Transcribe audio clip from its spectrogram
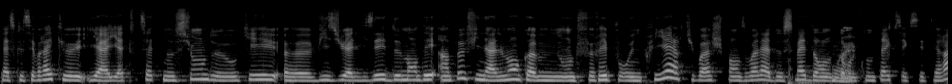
Parce que c'est vrai qu'il y a, y a toute cette notion de, OK, euh, visualiser, demander un peu finalement comme on le ferait pour une prière, tu vois, je pense, voilà, de se mettre dans, dans le contexte, etc.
